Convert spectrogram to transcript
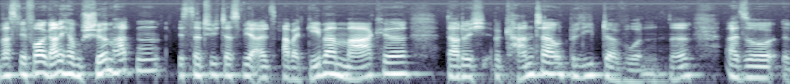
Was wir vorher gar nicht auf dem Schirm hatten, ist natürlich, dass wir als Arbeitgebermarke dadurch bekannter und beliebter wurden. Ne? Also äh,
